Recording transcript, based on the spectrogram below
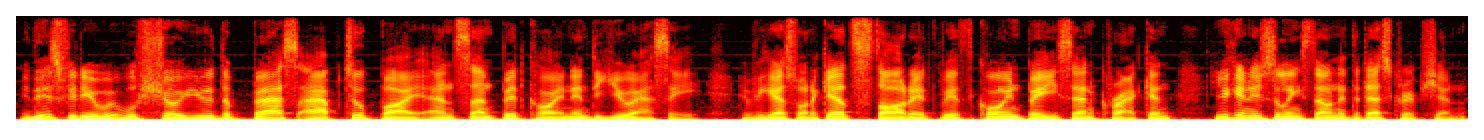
In this video, we will show you the best app to buy and send Bitcoin in the USA. If you guys want to get started with Coinbase and Kraken, you can use the links down in the description.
